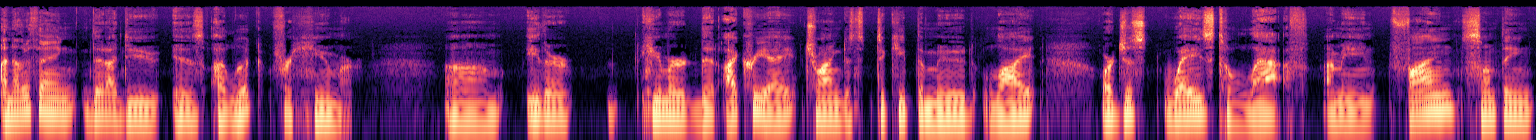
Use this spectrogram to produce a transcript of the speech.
another thing that I do is I look for humor. Um, either humor that I create, trying to to keep the mood light, or just ways to laugh. I mean, find something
